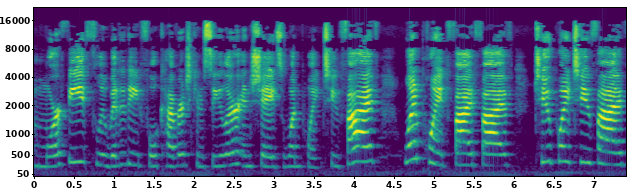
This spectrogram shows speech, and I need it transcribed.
Morphe Fluidity Full Coverage Concealer in shades 1.25, 1.55, 2.25,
